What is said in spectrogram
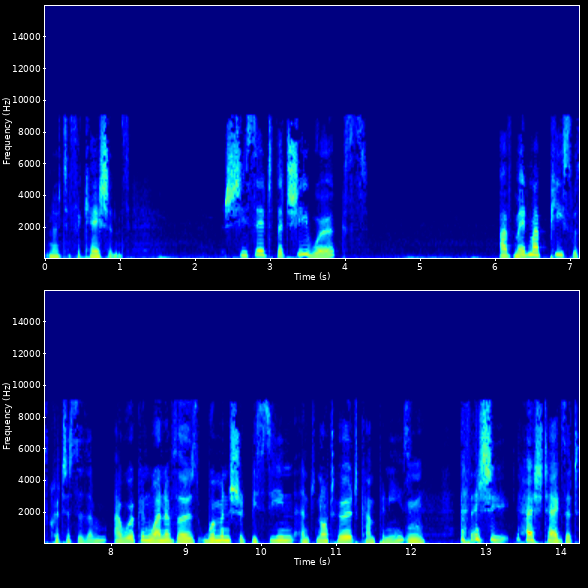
Notifications. She said that she works. I've made my peace with criticism. I work in one of those women should be seen and not heard companies. Mm. And then she hashtags it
